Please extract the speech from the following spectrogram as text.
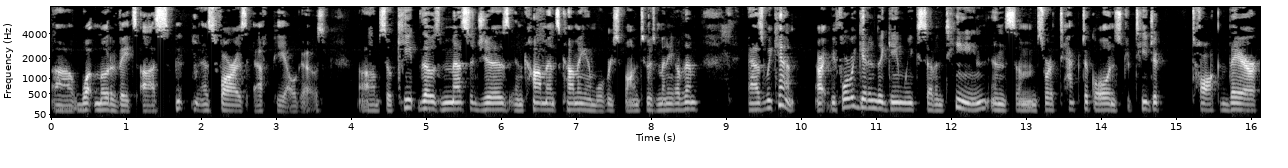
uh, what motivates us as far as FPL goes. Um, so keep those messages and comments coming, and we'll respond to as many of them as we can. All right, before we get into game week 17 and some sort of tactical and strategic talk there,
